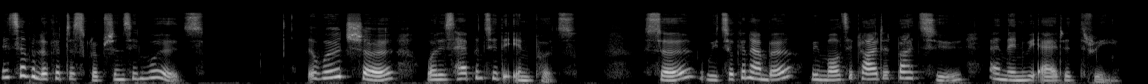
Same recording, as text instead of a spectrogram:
Let's have a look at descriptions in words. The words show what has happened to the inputs. So we took a number, we multiplied it by 2, and then we added 3.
